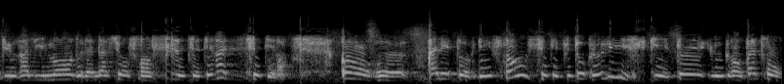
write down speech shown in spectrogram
du ralliement de la nation française, etc., etc. Or, euh, à l'époque des Francs, c'était plutôt Clovis qui était le grand patron.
